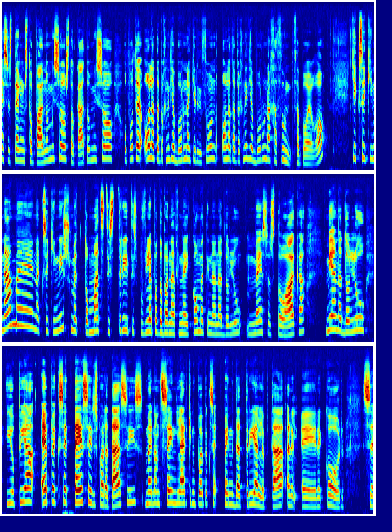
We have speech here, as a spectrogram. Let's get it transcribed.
σε στέλνουν στο πάνω μισό, στο κάτω μισό, οπότε όλα τα παιχνίδια μπορούν να κερδιθούν, όλα τα παιχνίδια μπορούν να χαθούν, θα πω εγώ. Και ξεκινάμε να ξεκινήσουμε το μάτς της Τρίτης που βλέπω τον Παναθηναϊκό με την Ανατολού μέσα στο ΆΚΑ. Μία Αναντολού η οποία έπαιξε τέσσερις παρατάσεις με έναν Σέιν Λάρκιν που έπαιξε 53 λεπτά ε, ρεκόρ σε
